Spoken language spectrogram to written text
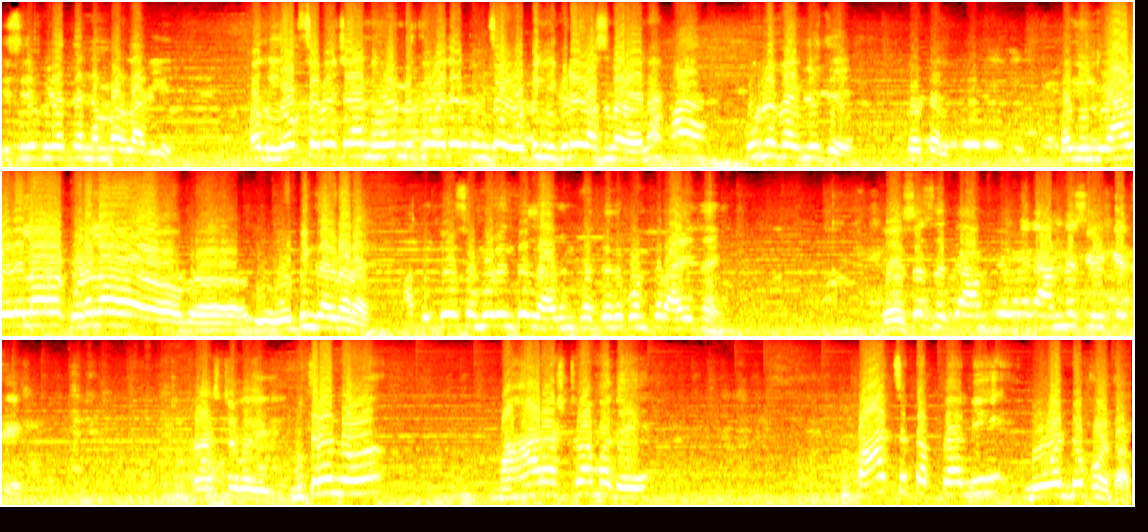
तिसरी पिढ्यात तर नंबर लागली. मग लोकसभेच्या निवडणुकीमध्ये तुमचं वोटिंग इकडेच असणार आहे ना? हा. पूर्ण फॅमिलीच आहे टोटल मग या वेळेला कोणाला वोटिंग करणार आहे? आता जो समोर येईल त्याला अजून सध्या कोण तर आहेच आहे असं सध्या आमच्याकडे अन्न शिळकेच आहे. राष्ट्रपती मित्रांनो महाराष्ट्रामध्ये पाच टप्प्यांनी निवडणूक होतात.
